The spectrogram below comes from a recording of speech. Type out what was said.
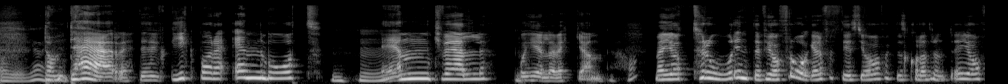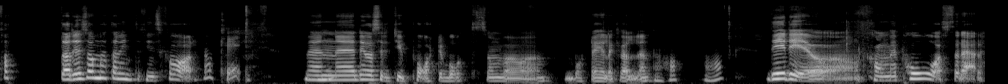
Oj, oj, de där. Det gick bara en båt, Mhm. en kväll på hela veckan. Jaha. Men jag tror inte, för jag frågade faktiskt, jag har faktiskt kollat runt det. Jag fattade som att den inte finns kvar. Okej. Men eh, det var så det typ partybåt som var borta hela kvällen. Jaha. Jaha. Det är det jag kommer på sådär.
